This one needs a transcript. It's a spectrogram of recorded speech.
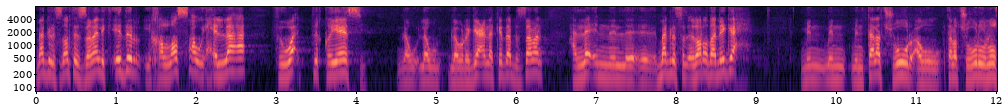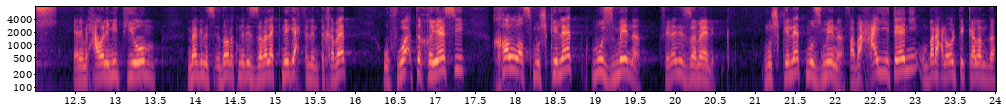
مجلس اداره الزمالك قدر يخلصها ويحلها في وقت قياسي. لو لو لو رجعنا كده بالزمن هنلاقي إن مجلس الإدارة ده نجح من من من ثلاث شهور أو ثلاث شهور ونص يعني من حوالي 100 يوم مجلس إدارة نادي الزمالك نجح في الانتخابات وفي وقت قياسي خلص مشكلات مزمنة في نادي الزمالك. مشكلات مزمنة. فبحيي تاني وامبارح أنا قلت الكلام ده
